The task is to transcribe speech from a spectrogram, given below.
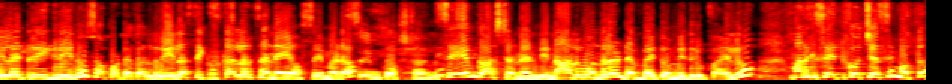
మిలిటరీ గ్రీన్ సపోటా కలర్ ఇలా సిక్స్ కలర్స్ అనేవి వస్తాయి మేడం. సేమ్ కాస్ట్ అండి? సేమ్ కాస్ట్ అనండి. నాలుగు వందల డెబ్బై తొమ్మిది రూపాయలు. మనకి సెట్కి వచ్చేసి మొత్తం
